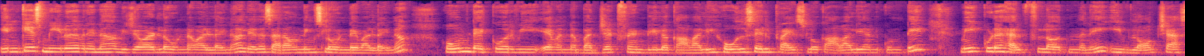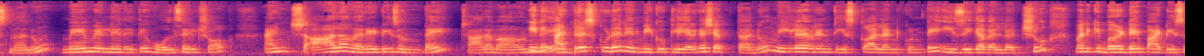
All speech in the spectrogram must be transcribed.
ఇన్ కేస్ మీలో ఎవరైనా విజయవాడలో ఉన్న వాళ్ళైనా లేదా సరౌండింగ్స్లో ఉండే వాళ్ళైనా హోమ్ డెకోర్వి ఏమన్నా బడ్జెట్ ఫ్రెండ్లీలో కావాలి హోల్సేల్ ప్రైస్లో కావాలి అనుకుంటే మీకు కూడా హెల్ప్ఫుల్ అవుతుందని ఈ వ్లాగ్ చేస్తున్నాను. మేము వెళ్ళేదైతే హోల్సేల్ షాప్ అండ్ చాలా వెరైటీస్ ఉంటాయి. చాలా బాగుంటాయి. ఇది అడ్రస్ కూడా నేను మీకు క్లియర్గా చెప్తాను. మీలో ఎవరైనా తీసుకోవాలనుకుంటే ఈజీగా వెళ్ళొచ్చు. మనకి బర్త్డే పార్టీస్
